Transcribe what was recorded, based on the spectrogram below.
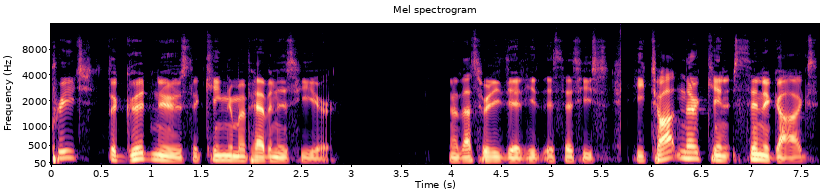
preached the good news the kingdom of heaven is here. Now that's what he did. He, it says he, he taught in their synagogues.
